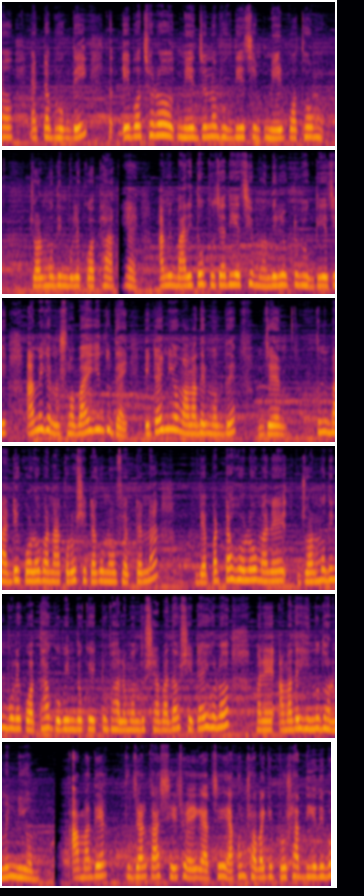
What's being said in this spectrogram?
একটা ভোগ দেই। তো এবছরও মেয়ের জন্য ভোগ দিয়েছি। মেয়ের প্রথম জন্মদিন বলে কথা। হ্যাঁ আমি বাড়িতেও পূজা দিয়েছি, মন্দিরেও একটু ভোগ দিয়েছি। আমি কেন? সবাই কিন্তু দেয়। এটাই নিয়ম আমাদের মধ্যে যে তুমি বার্থডে করো বা না করো, সেটা কোনো ফ্যাক্টর না। ব্যাপারটা হলো মানে জন্মদিন বলে কথা, গোবিন্দকে একটু ভালো মন্দ সেবা দাও, সেটাই হলো মানে আমাদের হিন্দু ধর্মের নিয়ম। আমাদের পূজার কাজ শেষ হয়ে গেছে, এখন সবাইকে প্রসাদ দিয়ে দেব।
